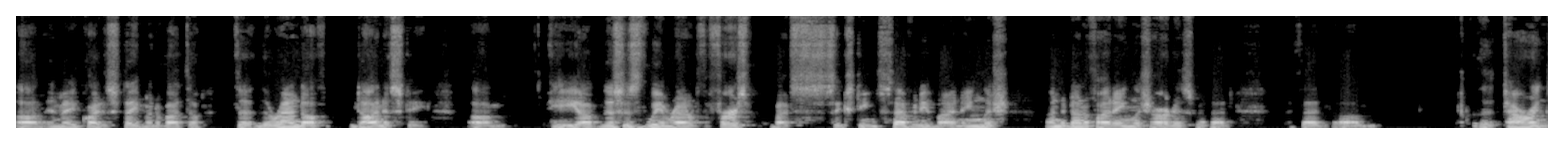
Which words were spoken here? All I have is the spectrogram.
uh, and made quite a statement about the, the, the Randolph dynasty. Um, he, uh, this is William Randolph I, about 1670, by an English, unidentified English artist with that, that um, the towering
